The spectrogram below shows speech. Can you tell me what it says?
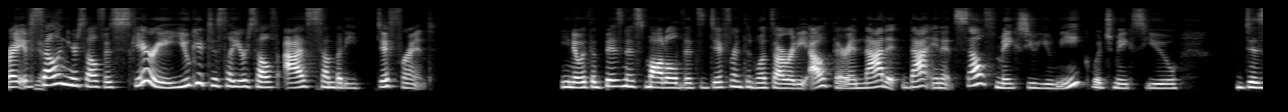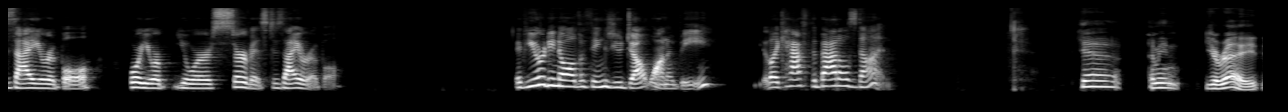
Right? If yes. selling yourself is scary, you get to sell yourself as somebody different. You know, with a business model that's different than what's already out there and that that in itself makes you unique, which makes you desirable or your your service desirable. If you already know all the things you don't want to be, like half the battle's done. Yeah, I mean, you're right.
